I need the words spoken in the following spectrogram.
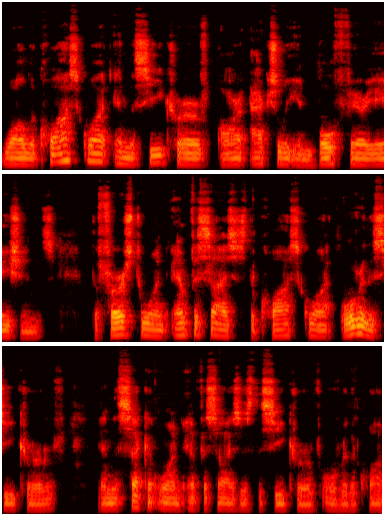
While the qua squat and the C curve are actually in both variations, the first one emphasizes the qua squat over the C curve, and the second one emphasizes the C curve over the qua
